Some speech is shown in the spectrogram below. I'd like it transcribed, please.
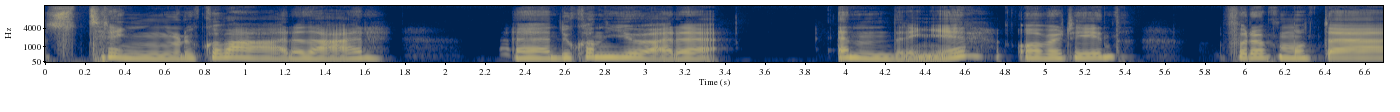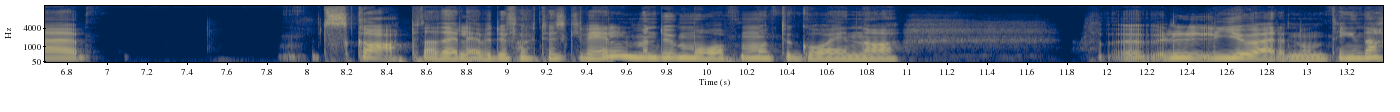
så trenger du ikke å være der. Eh, Du kan gjøre endringer over tid for å på en måte skape deg det livet du faktisk vil, men du må på en måte gå inn og gjøre noen ting, da.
